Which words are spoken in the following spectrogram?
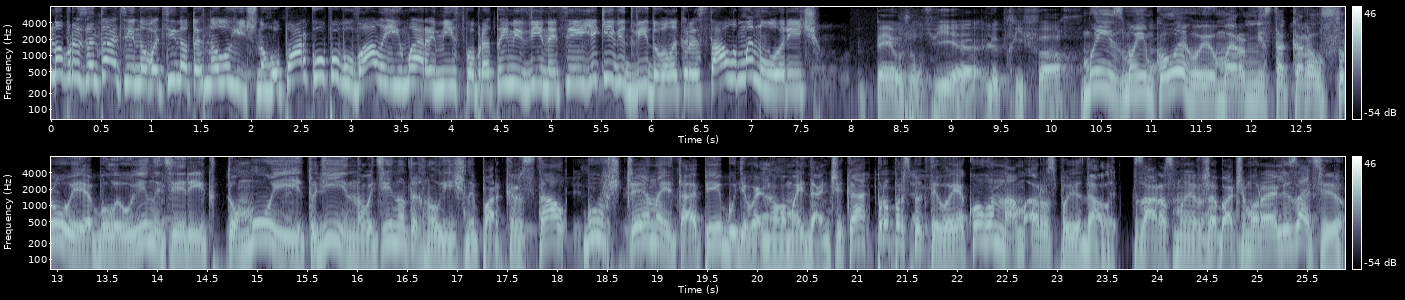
На презентації інноваційно-технологічного парку побували і мери міст побратимів Вінниці, які відвідували кристал минулоріч. Ми з моїм колегою, мером міста Карлсрує, були у Вінниці рік тому, і тоді інноваційно-технологічний парк Кристал був ще на етапі будівельного майданчика, про перспективи якого нам розповідали. Зараз ми вже бачимо реалізацію.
